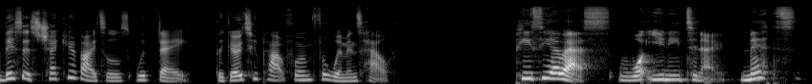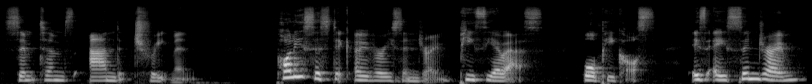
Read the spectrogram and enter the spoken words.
This is Check Your Vitals with Daye, the go to platform for women's health. PCOS, what you need to know myths, symptoms, and treatment. Polycystic ovary syndrome, PCOS, or PCOS, is a syndrome,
